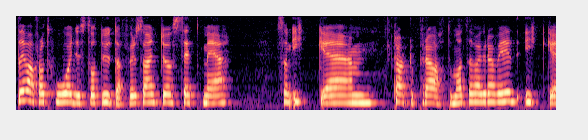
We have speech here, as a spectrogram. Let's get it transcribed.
Det var for at hun hadde stått utafor og sett meg som ikke um, klarte å prate om at jeg var gravid. Ikke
